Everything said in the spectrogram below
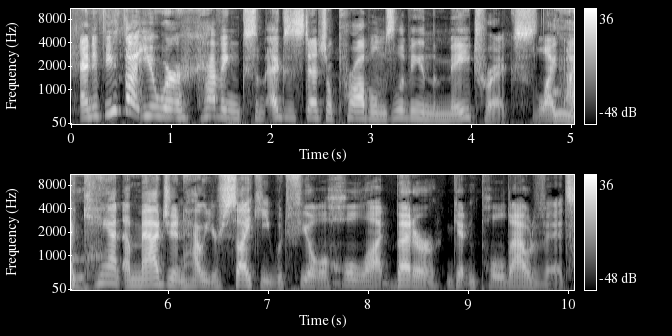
And if you thought you were having some existential problems living in the Matrix, like I can't imagine how your psyche would feel a whole lot better getting pulled out of it.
